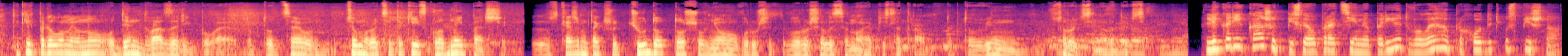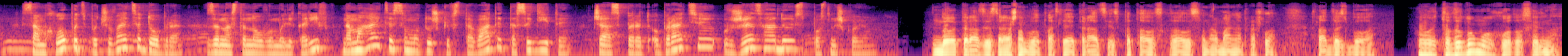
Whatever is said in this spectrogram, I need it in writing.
таких переломів ну один-два за рік буває. Тобто, це в цьому році такий складний перший. Скажімо так, що чудо, то що в нього ворушилися ноги після травм. Тобто він в сорочці народився. Лікарі кажуть, післяопераційний період в Олега проходить успішно. Сам хлопець почувається добре. За настановами лікарів намагається самотужки вставати та сидіти. Час перед операцією вже згадує з посмішкою. До операции страшно было, после операции испытал, сказали, все нормально прошло. Радость была. Ой, та додому охота сильно.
